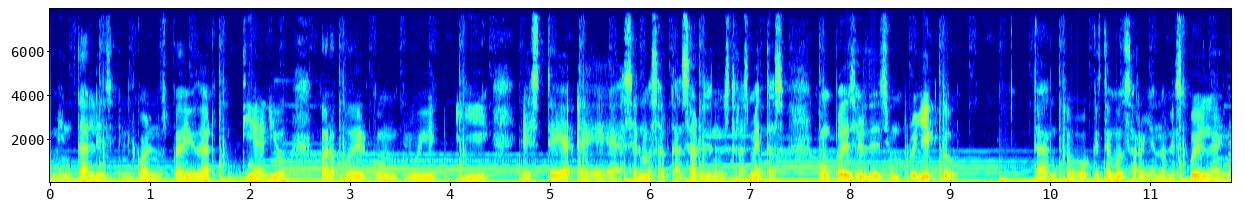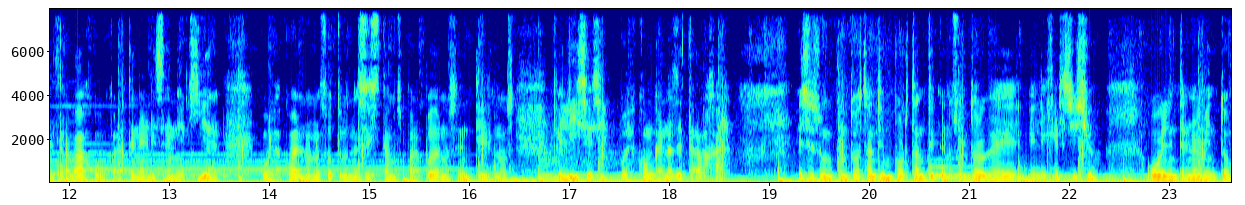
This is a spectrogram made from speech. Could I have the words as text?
mentales, en el cual nos puede ayudar diario para poder concluir y este, eh, hacer más alcanzables nuestras metas, como puede ser desde un proyecto, tanto que estemos desarrollando en la escuela, en el trabajo, para tener esa energía con la cual nosotros necesitamos para podernos sentirnos felices y pues con ganas de trabajar. Ese es un punto bastante importante que nos otorga el, ejercicio o el entrenamiento,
